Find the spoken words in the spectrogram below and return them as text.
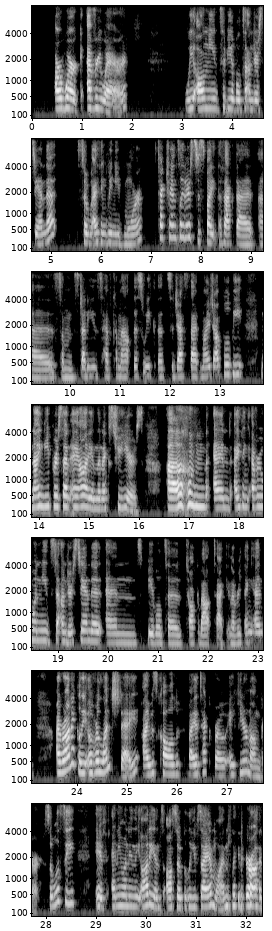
our work, everywhere, we all need to be able to understand it. So I think we need more tech translators, despite the fact that uh, some studies have come out this week that suggest that my job will be 90% AI in the next two years. Um, and I think everyone needs to understand it and be able to talk about tech and everything. And ironically, over lunch day, I was called by a tech bro a fearmonger. So we'll see if anyone in the audience also believes I am one later on.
